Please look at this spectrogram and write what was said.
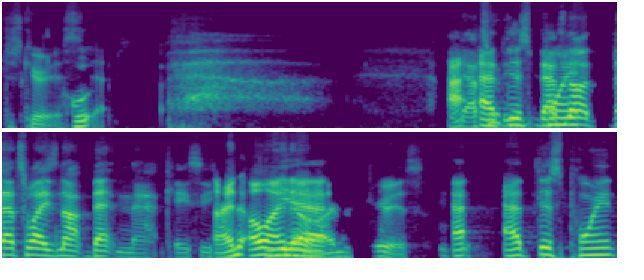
Just curious. Who, at, at this that's point, not that's why he's not betting that, Casey. I know. Oh, I yeah, know. I'm curious. At, at this point,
